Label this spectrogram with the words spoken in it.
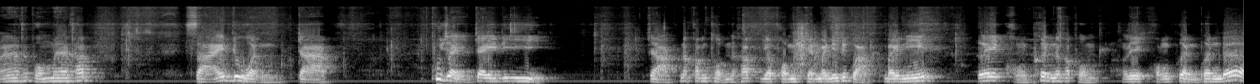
มาครับผมมาครับ สายด่วนจากผู้ใหญ่ใจดี จากนครปฐมนะครับเดี๋ยวผมเขียนใบนี้ดีกว่า ใบนี้เลขของเพื่อนนะครับผมเลขของเพื่อนเพื่อนเด้อ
